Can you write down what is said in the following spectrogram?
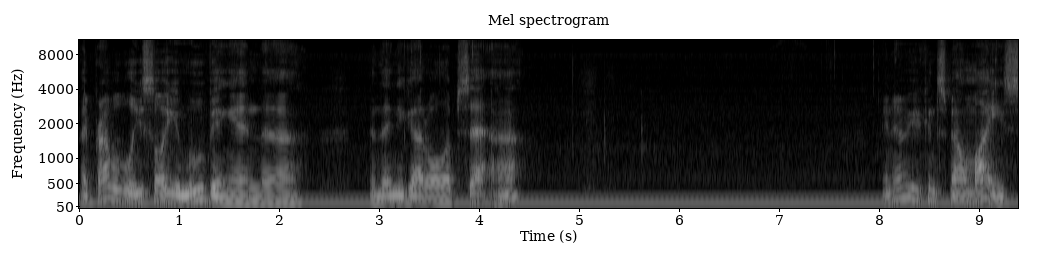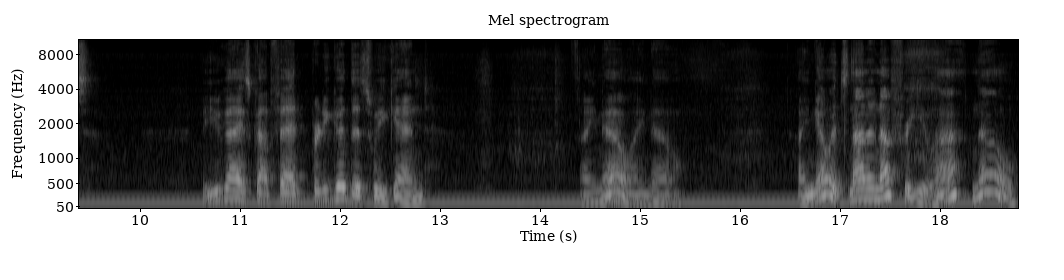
I probably saw you moving and uh, and then you got all upset, huh? I know you can smell mice, but you guys got fed pretty good this weekend. I know, I know. I know it's not enough for you, huh? No.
